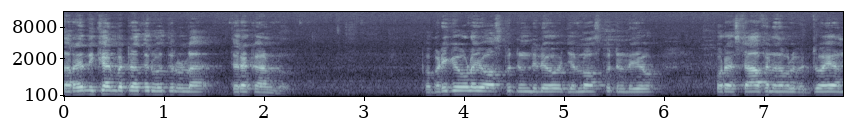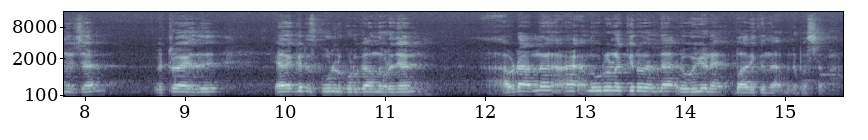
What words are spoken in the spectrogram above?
തറയിൽ നിൽക്കാൻ പറ്റാത്ത രൂപത്തിലുള്ള തിരക്കാണല്ലോ. ഇപ്പോൾ മെഡിക്കൽ കോളേജ് ഹോസ്പിറ്റലിന്റെയോ ജനറൽ ഹോസ്പിറ്റലിന്റെയോ കുറേ സ്റ്റാഫിനെ നമ്മൾ വിഡ്രോ ചെയ്യാന്ന് വെച്ചാൽ വിഡ്രോ ചെയ്ത് ഏതെങ്കിലും സ്കൂളിൽ കൊടുക്കാമെന്ന് പറഞ്ഞാൽ അവിടെ അന്ന് നൂറുകണക്കിനോ വരുന്ന രോഗികളെ ബാധിക്കുന്ന പിന്നെ പ്രശ്നമാണ്.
